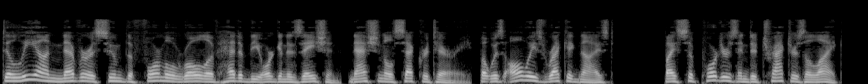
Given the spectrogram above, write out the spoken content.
De Leon never assumed the formal role of head of the organization, national secretary, but was always recognized—by supporters and detractors alike,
